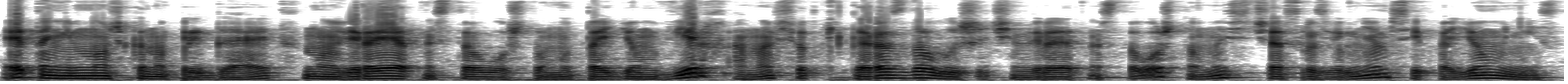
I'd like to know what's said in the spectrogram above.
Это немножко напрягает, но вероятность того, что мы пойдем вверх, она все-таки гораздо выше, чем вероятность того, что мы сейчас развернемся и пойдем вниз.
